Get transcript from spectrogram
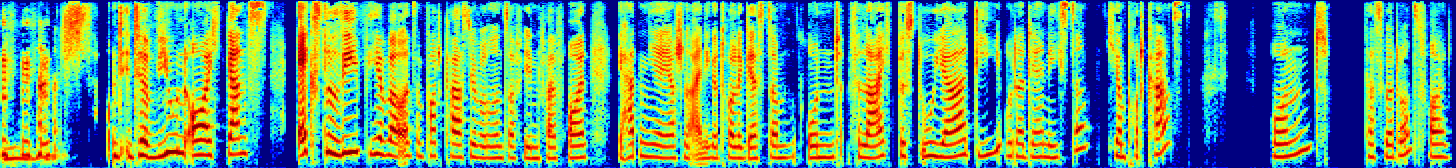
und interviewen euch ganz exklusiv hier bei uns im Podcast. Wir würden uns auf jeden Fall freuen. Wir hatten hier ja schon einige tolle Gäste und vielleicht bist du ja die oder der Nächste hier im Podcast und das würde uns freuen.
